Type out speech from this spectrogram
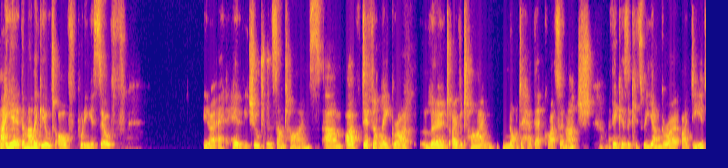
but yeah, the mother guilt of putting yourself, you know, ahead of your children sometimes. Um, I've definitely grown, learnt over time not to have that quite so much. Mhm. I think as the kids were younger, I, I did.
